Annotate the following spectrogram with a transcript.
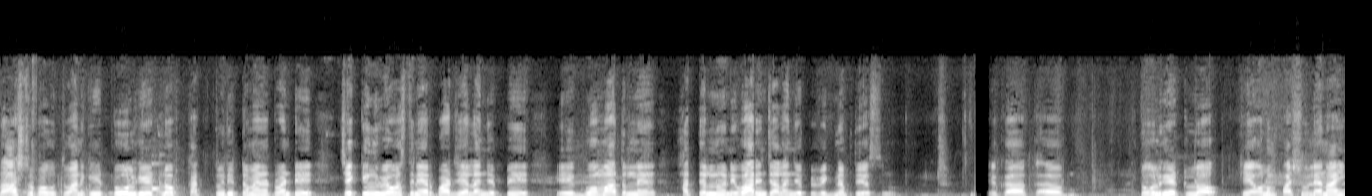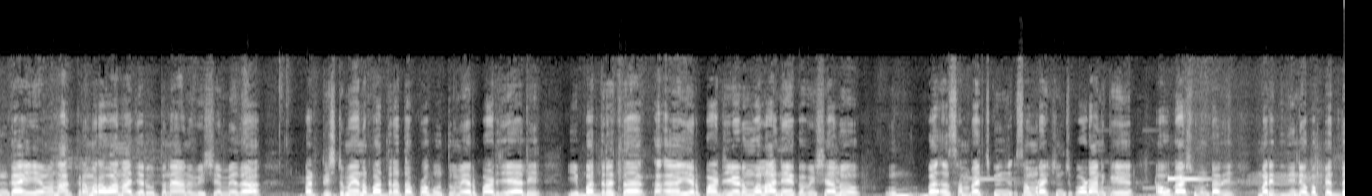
రాష్ట్ర ప్రభుత్వానికి టోల్ గేట్లో కట్టుదిట్టమైనటువంటి చెక్కింగ్ వ్యవస్థను ఏర్పాటు చేయాలని చెప్పి ఈ గోమాతల్ని హత్యలను నివారించాలని చెప్పి విజ్ఞప్తి చేస్తున్నాం. ఇక ఆ, టోల్ గేట్లో కేవలం పశువులేనా? ఇంకా ఏమైనా అక్రమ రవాణా జరుగుతున్నాయనే విషయం మీద పటిష్టమైన భద్రత ప్రభుత్వం ఏర్పాటు చేయాలి. ఈ భద్రత ఏర్పాటు చేయడం వల్ల అనేక విషయాలు సంరక్షి సంరక్షించుకోవడానికి అవకాశం ఉంటుంది. మరి దీని ఒక పెద్ద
